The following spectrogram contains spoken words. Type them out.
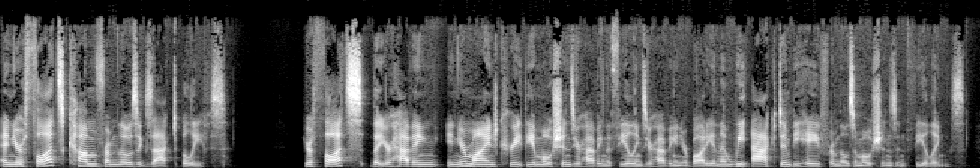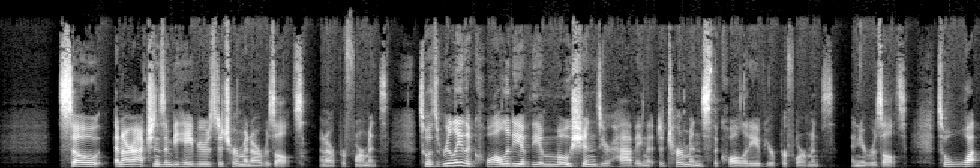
and your thoughts come from those exact beliefs. Your thoughts that you're having in your mind create the emotions you're having, the feelings you're having in your body, and then we act and behave from those emotions and feelings. So, and our actions and behaviors determine our results and our performance. So, it's really the quality of the emotions you're having that determines the quality of your performance and your results. So, what,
